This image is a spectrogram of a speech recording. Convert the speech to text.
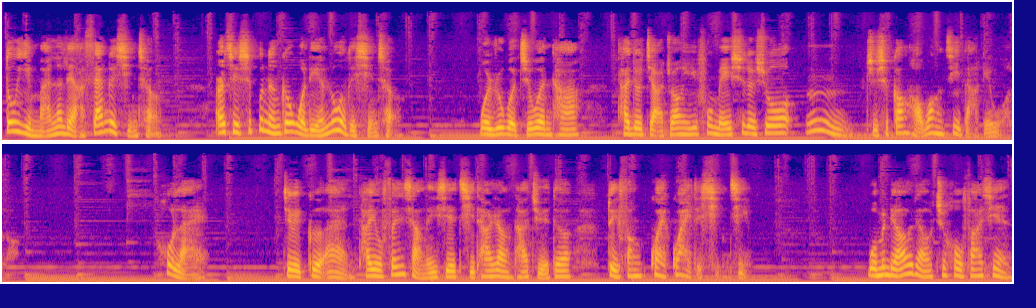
都隐瞒了两三个行程，而且是不能跟我联络的行程。我如果直问他，他就假装一副没事的说：“嗯，只是刚好忘记打给我了。”后来，这位个案他又分享了一些其他让他觉得对方怪怪的行径。我们聊一聊之后，发现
